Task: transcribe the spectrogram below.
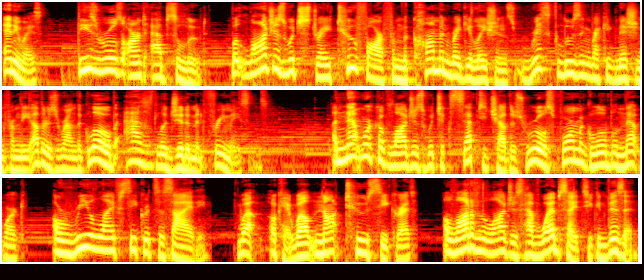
Anyways, these rules aren't absolute but lodges which stray too far from the common regulations risk losing recognition from the others around the globe as legitimate Freemasons. A network of lodges which accept each other's rules form a global network, a real life secret society. Well, okay, well, not too secret. A lot of the lodges have websites you can visit.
